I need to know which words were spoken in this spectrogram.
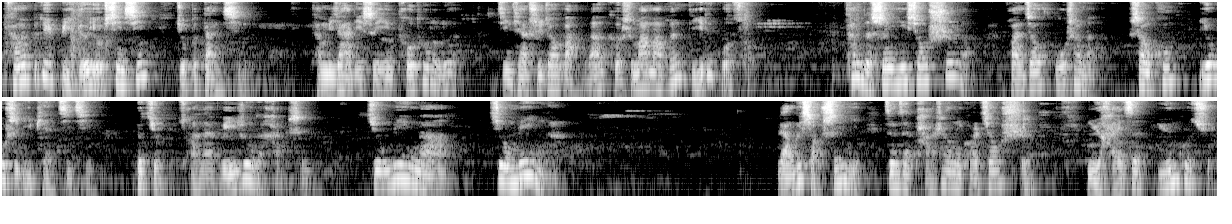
他们不对彼得有信心，就不担心了。他们压低声音，偷偷的乐。今天睡觉晚了，可是妈妈温迪的过错。他们的声音消失了。环礁湖上的上空又是一片寂静。不久，传来微弱的喊声：“救命啊！救命啊！”两个小身影正在爬上那块礁石。女孩子晕过去了，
